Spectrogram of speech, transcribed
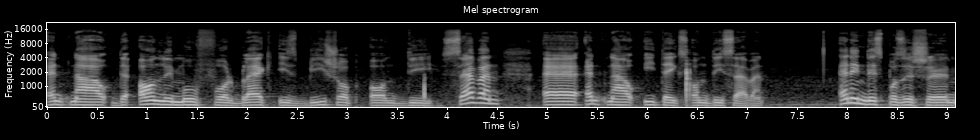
and now the only move for black is bishop on d7 uh, and now e takes on d7 and in this position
